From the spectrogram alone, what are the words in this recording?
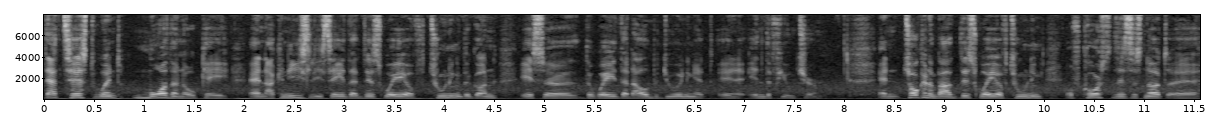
that test went more than okay. And i can easily say that this way of tuning the gun is uh, the way that i'll be doing it in, in, the future. And talking about this way of tuning of course this is not a,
